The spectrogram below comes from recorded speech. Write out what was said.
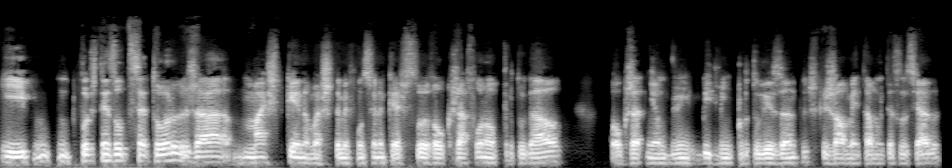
e depois tens outro setor já mais pequeno, mas que também funciona, que é as pessoas ou que já foram a Portugal, ou que já tinham bebido vinho português antes, que geralmente está muito associado.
